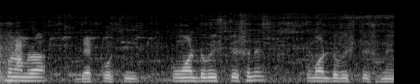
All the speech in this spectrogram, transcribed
এখন আমরা ব্যাক করছি কুমারডবি স্টেশনে। কুমারডবি স্টেশনে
